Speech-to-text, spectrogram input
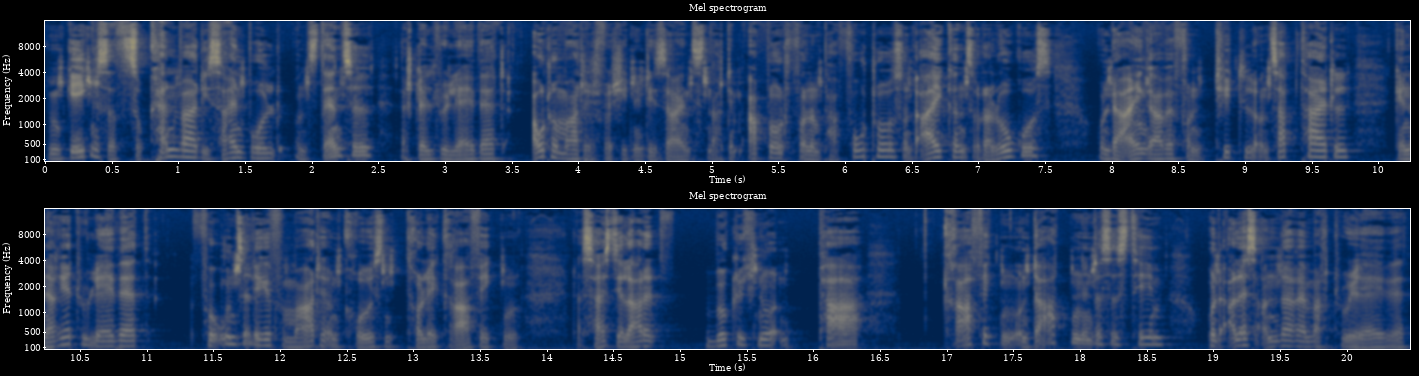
Im Gegensatz zu Canva, Designbolt und Stencil erstellt RelayThat automatisch verschiedene Designs nach dem Upload von ein paar Fotos und Icons oder Logos und der Eingabe von Titel und Subtitle generiert RelayThat für unzählige Formate und Größen tolle Grafiken. Das heißt, ihr ladet wirklich nur ein paar Grafiken und Daten in das System und alles andere macht RelayThat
